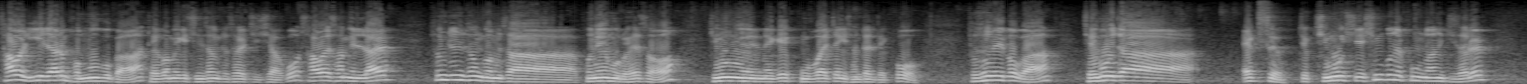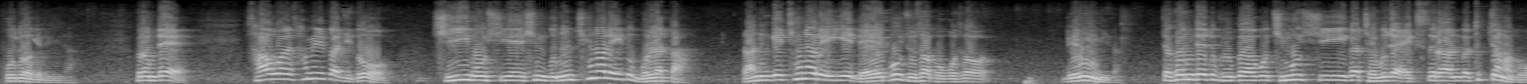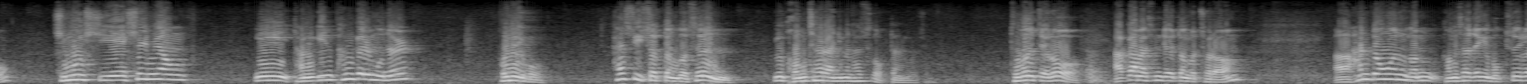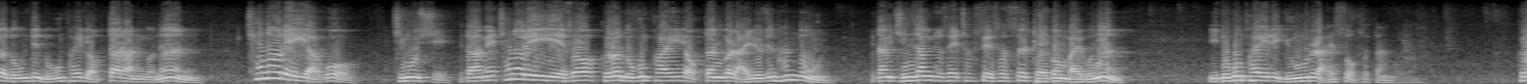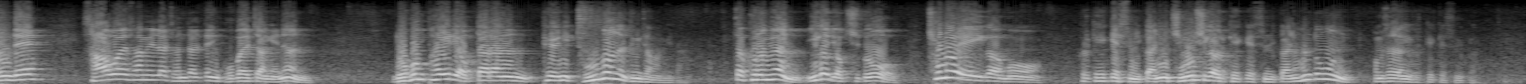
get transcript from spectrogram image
4월 2일 날은 법무부가 대검에게 진상조사를 지시하고 4월 3일 날 손준성 검사 보냄으로 해서 김웅 의원에게 공보발장이 전달됐고 조선일보가 제보자 X, 즉 지모 씨의 신분을 폭로하는 기사를 보도하게 됩니다. 그런데 4월 3일까지도 지모 씨의 신분은 채널A도 몰랐다라는 게 채널A의 내부 조사 보고서 내용입니다. 자, 그런데도 불구하고 지모 씨가 제보자 X라는 걸 특정하고 지모 씨의 실명이 담긴 판결문을 보내고 할 수 있었던 것은 이건 검찰 아니면 할 수가 없다는 거죠. 두 번째로 아까 말씀드렸던 것처럼 아, 한동훈 검, 검사장의 목소리가 녹음된 녹음 파일이 없다라는 거는 채널 A하고 지모 씨, 그 다음에 채널 A에서 그런 녹음 파일이 없다는 걸 알려준 한동훈, 그 다음에 진상조사에 착수했었을 대검 말고는 이 녹음 파일의 유무를 알 수 없었다는 거예요. 그런데 4월 3일날 전달된 고발장에는 녹음 파일이 없다라는 표현이 두 번을 등장합니다. 자, 그러면 이것 역시도 채널 A가 뭐 그렇게 했겠습니까? 아니면 지모 씨가 그렇게 했겠습니까? 아니면 한동훈 검사장이 그렇게 했겠습니까?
